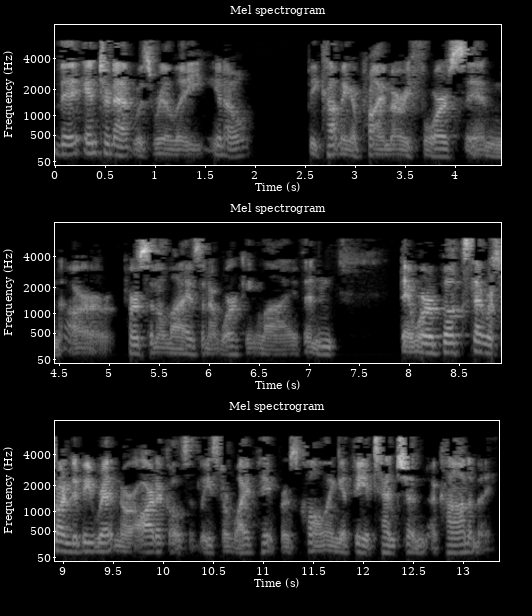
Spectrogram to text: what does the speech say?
the internet was really, you know, becoming a primary force in our personal lives and our working life. And there were books that were starting to be written or articles at least or white papers calling it the attention economy.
